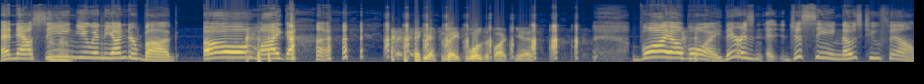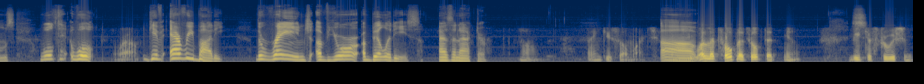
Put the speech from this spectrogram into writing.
and now seeing Mm-hmm. you in the Underbug. Oh my god! yes, right. Worlds apart. Yes. Boy, oh boy, there is uh, just seeing those two films will t- will Wow. give everybody the range of your abilities as an actor. Oh, thank you so much. Uh, you. Well, let's hope. Let's hope that you know reaches fruition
